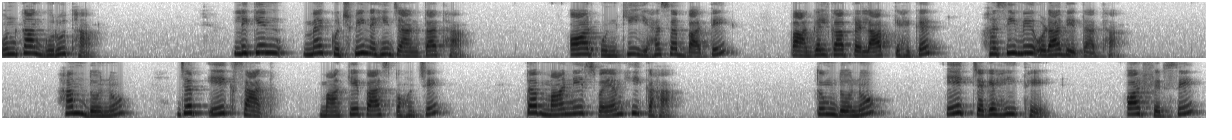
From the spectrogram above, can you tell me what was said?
उनका गुरु था, लेकिन मैं कुछ भी नहीं जानता था। और उनकी यह सब बातें पागल का प्रलाप कहकर हँसी में उड़ा देता था। हम दोनों जब एक साथ माँ के पास पहुँचे, तब माँ ने स्वयं ही कहा, तुम दोनों एक जगह ही थे और फिर से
